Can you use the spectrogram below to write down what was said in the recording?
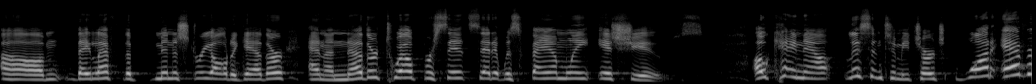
um, they left the ministry altogether, and another 12% said it was family issues. Okay, now listen to me, church. Whatever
